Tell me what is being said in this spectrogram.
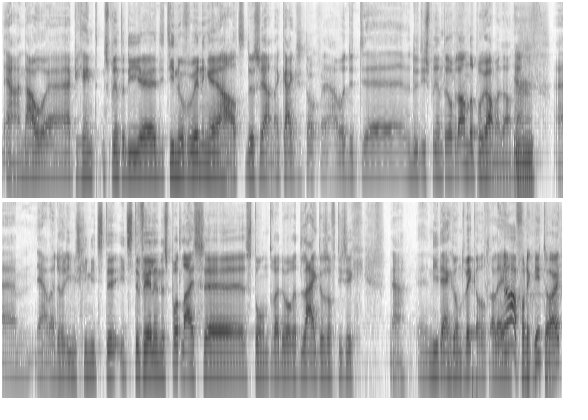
ja, nou eh, heb je geen sprinter die, eh, die tien overwinningen haalt. Dus ja, dan kijken ze toch van... Ja, wat doet, eh, wat doet die sprinter op het andere programma dan? Ja. Mhm. Ehm, ja, waardoor hij misschien iets te, iets te veel in de spotlights eh, stond. Waardoor het lijkt alsof hij zich ja, niet echt ontwikkelt. Alleen, Nou, vond ik niet hoor. Ik,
